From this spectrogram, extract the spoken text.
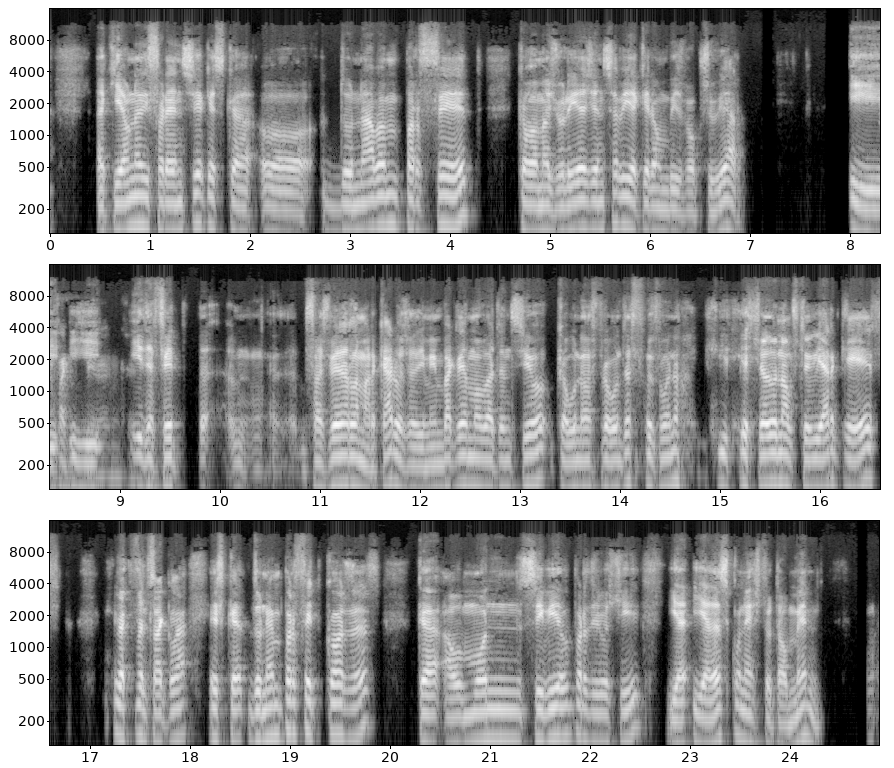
aquí hi ha una diferència que és que eh, donàvem per fet que la majoria de gent sabia que era un bisbe auxiliar. I, i, i de fet, eh, fas bé de remarcar-ho, és a dir, a mi em va cridar molt l'atenció que una de les preguntes fos, bueno, i això d'un auxiliar què és? I vaig pensar, clar, és que donem per fet coses que el món civil, per dir-ho així, ja, ja desconeix totalment.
